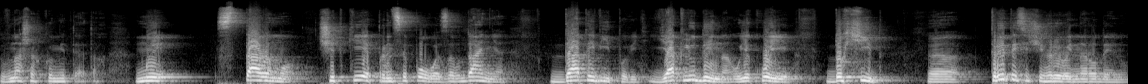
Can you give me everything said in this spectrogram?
в наших комітетах. Ми ставимо чітке принципове завдання дати відповідь, як людина, у якої дохід е, 3 тисячі гривень на родину,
